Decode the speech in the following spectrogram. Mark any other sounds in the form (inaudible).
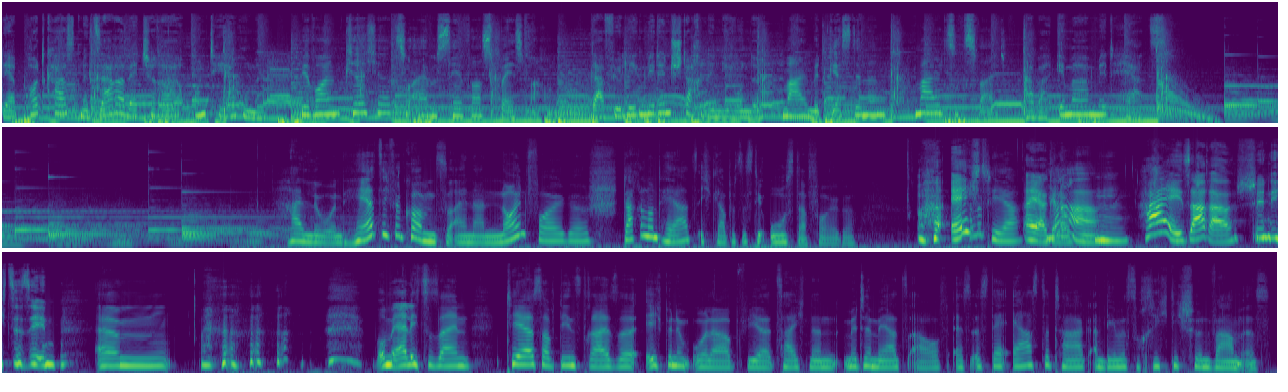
der Podcast mit Sarah Wetscherer und Thea Hummel. Wir wollen Kirche zu einem safer Space machen. Dafür legen wir den Stachel in die Wunde. Mal mit Gästinnen, mal zu zweit. Aber immer mit Herz. Hallo und herzlich willkommen zu einer neuen Folge Stachel und Herz. Ich glaube, es ist die Osterfolge. (laughs) Echt? Hallo, Thea. Ah ja, genau. Ja. Mhm. Hi, Sarah. Schön, dich zu sehen. Ähm, (laughs) (laughs) um ehrlich zu sein, Thea ist auf Dienstreise, ich bin im Urlaub, wir zeichnen Mitte März auf. Es ist der erste Tag, an dem es so richtig schön warm ist.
